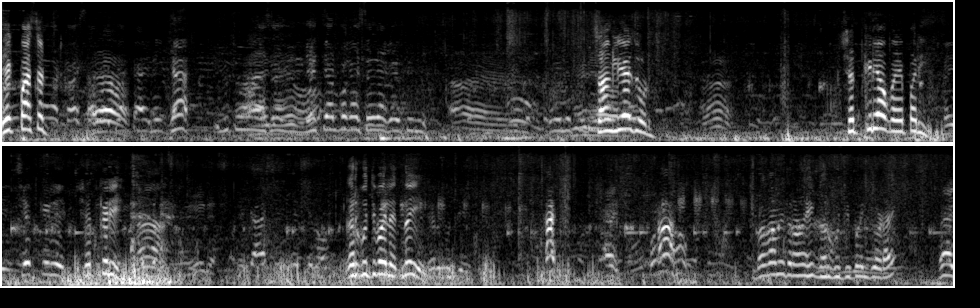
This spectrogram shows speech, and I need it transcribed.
एक पासष्ट. चांगली आहे जोड. शेतकरी आहो का व्यापारी शेतकरी शेतकरी? घरगुती आहेत नाही? बघा मित्रांनो ही घरगुती बैल जोड आहे.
